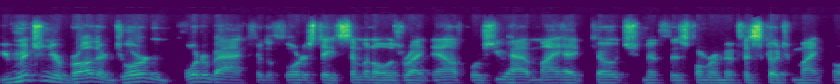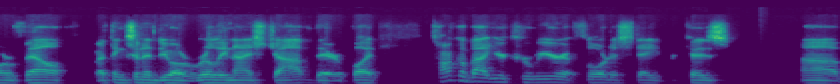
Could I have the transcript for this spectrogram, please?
You mentioned your brother Jordan, quarterback for the Florida State Seminoles right now. Of course, you have my head coach, Memphis former Memphis coach Mike Norvell, I think is going to do a really nice job there. But talk about your career at Florida State because. Uh,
